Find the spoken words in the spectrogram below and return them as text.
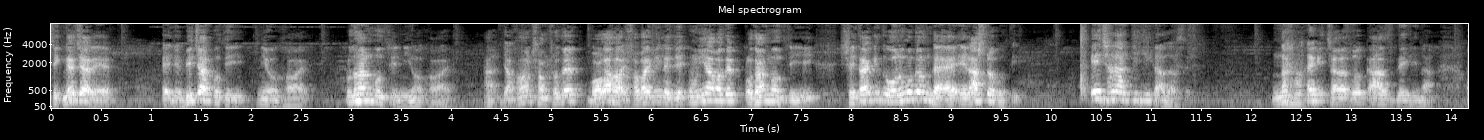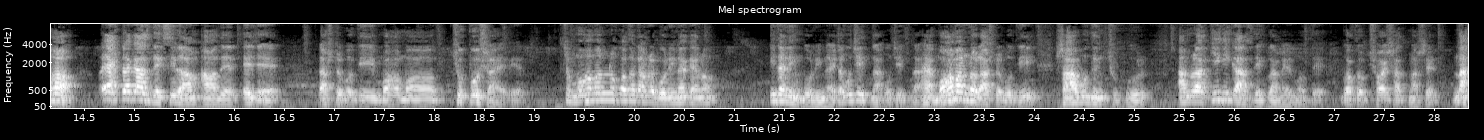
সিগনেচারে এই যে বিচারপতি নিয়োগ হয়, প্রধানমন্ত্রী নিয়োগ হয়। যখন সংসদে বলা হয় সবাই মিলে যে উনি আমাদের প্রধানমন্ত্রী, সেটা কিন্তু অনুমোদন দেয় এই রাষ্ট্রপতি। এছাড়া আর কি কি কাজ আছে? না, এছাড়া তো কাজ দেখি না। হ্যাঁ একটা কাজ দেখছিলাম আমাদের এই যে রাষ্ট্রপতি মোহাম্মদ চুপ্পু সাহেবের। আচ্ছা মহামান্য কথাটা আমরা বলি না কেন? ইদানিং বলি না, এটা উচিত না উচিত না। হ্যাঁ মহামান্য রাষ্ট্রপতি শাহাবুদ্দিন চুপুর, আমরা কি কি কাজ দেখলাম এর মধ্যে গত ছয় সাত মাসে? না,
